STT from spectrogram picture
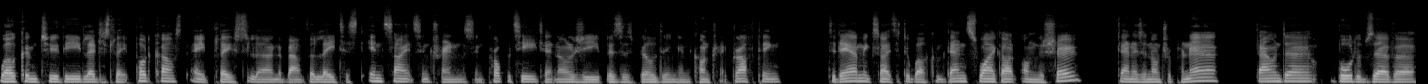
Welcome to the Legislate podcast, a place to learn about the latest insights and trends in property, technology, business building, and contract drafting. Today, I'm excited to welcome Dan Swygart on the show. Dan is an entrepreneur, founder, board observer,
